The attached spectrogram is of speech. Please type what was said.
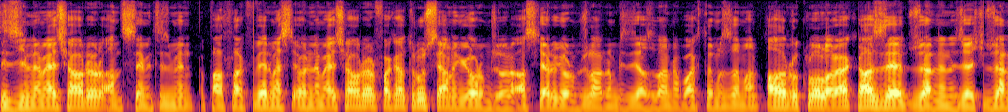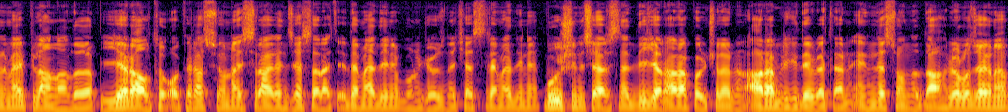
dizginlemeye çağırıyor. Antisemitizmin patlak vermesini önlemeye çağırıyor. Fakat Rusya'nın yorumcuları, askeri yorumcularının biz yazılarına baktığımız zaman ağırlıklı olarak Gazze'ye düzenlenecek, düzenlemeyi planladığı yeraltı operasyonuna İsrail'in cesaret edemediğini, bunu gözüne kestiremediğini, bu işin içerisinde diğer Arap ülkelerinin, Arap Ligi devletlerinin eninde sonunda dahil olacağını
